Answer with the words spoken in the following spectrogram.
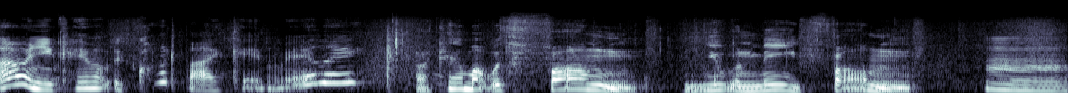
Oh, and you came up with quad biking, really? I came up with fun. You and me, fun. Hmm.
